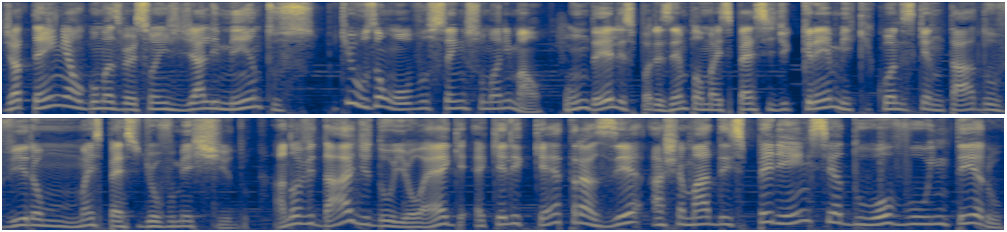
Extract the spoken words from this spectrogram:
já tem algumas versões de alimentos que usam ovo sem insumo animal. Um deles, por exemplo, é uma espécie de creme que, quando esquentado, vira uma espécie de ovo mexido. A novidade do YoEgg é que ele quer trazer a chamada experiência do ovo inteiro,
